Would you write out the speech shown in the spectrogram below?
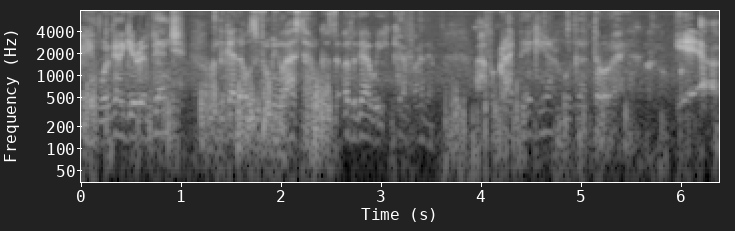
Okay, we're gonna get revenge on the guy that was filming last time because the other guy we can't find him. I have a cracked egg here. We're gonna throw it. Yeah.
